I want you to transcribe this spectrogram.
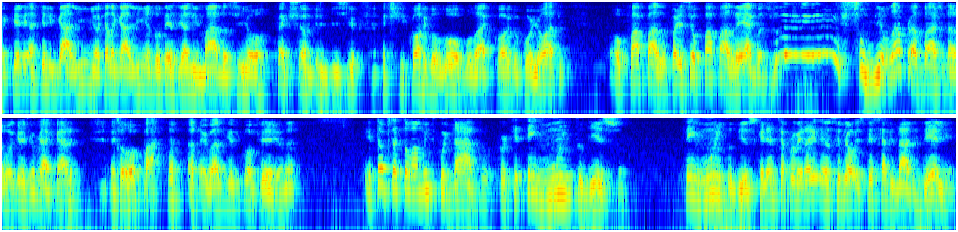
aquele, aquele galinho, aquela galinha do desenho animado, assim, ou como é que chama aquele bichinho? Que corre do lobo lá, que corre do coiote, o papa, parecia o Papa Léguas, sumiu lá para baixo na rua, que ele viu minha cara, ele falou, opa, o negócio que ficou feio, né? Então precisa tomar muito cuidado, porque tem muito disso, tem muito disso, querendo se aproveitar, você viu a especialidade dele,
